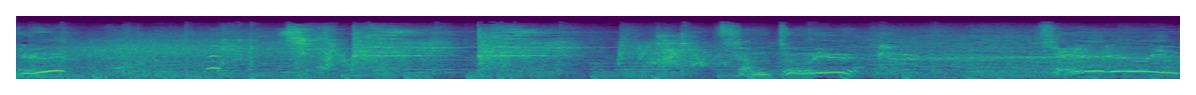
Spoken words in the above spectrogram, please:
三刀流清流院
